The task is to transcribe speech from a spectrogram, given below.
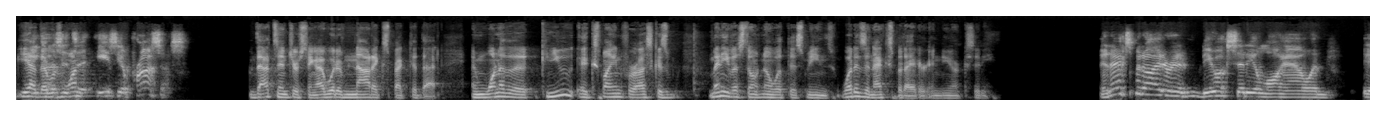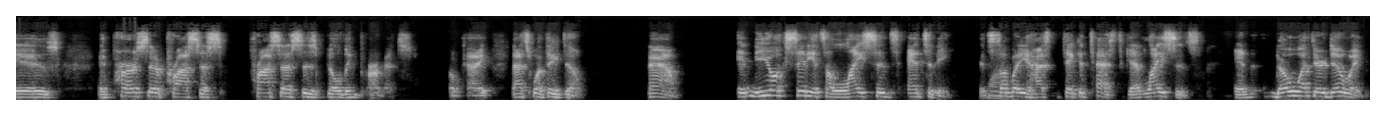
Yeah, there was it's one. an easier process. That's interesting. I would have not expected that. And one of the, can you explain for us, because many of us don't know what this means. What is an expediter in New York City? An expediter in New York City and Long Island is a person that process, processes building permits. Okay, that's what they do. Now, in New York City, it's a licensed entity. It's wow. somebody who has to take a test, get licensed, and know what they're doing.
